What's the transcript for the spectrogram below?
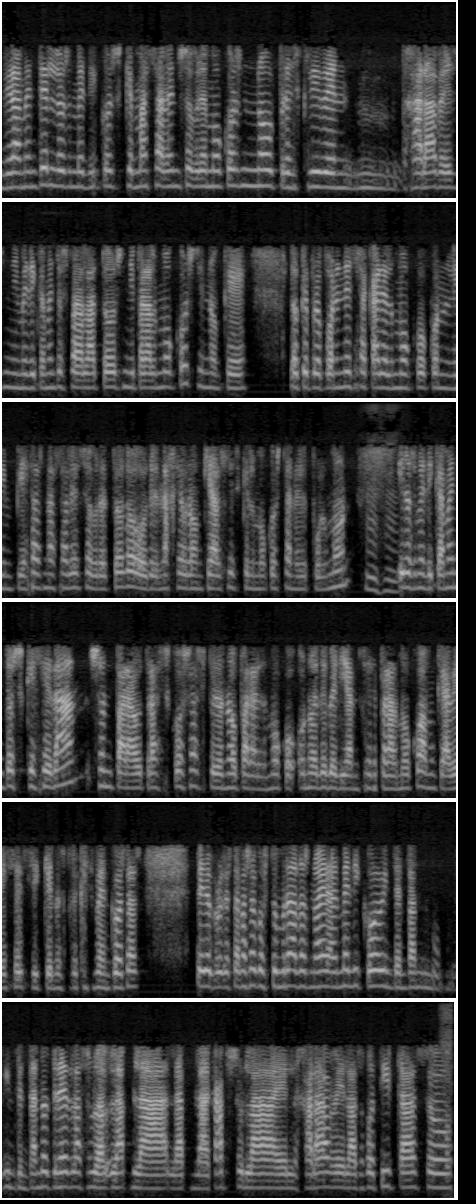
realmente los médicos que más saben sobre mocos no prescriben mm, jarabes ni medicamentos para la tos ni para el moco, sino que lo que proponen es sacar el moco con limpiezas nasales sobre todo o drenaje bronquial si es que el moco está en el pulmón. Y los medicamentos que se dan son para otras cosas pero no para el moco o no deberían ser para el moco aunque a veces sí que nos prescriben cosas pero porque estamos acostumbrados no a ir al médico intentando intentando tener la, la, la, cápsula el jarabe las gotitas o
